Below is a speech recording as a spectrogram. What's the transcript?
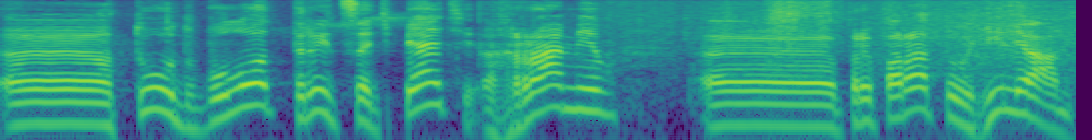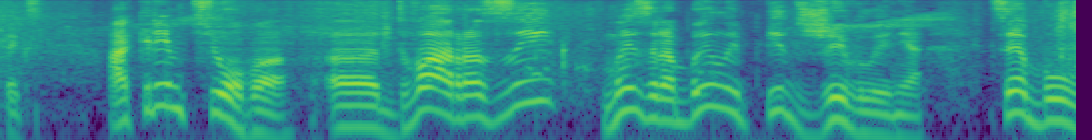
е, тут було 35 грамів е, препарату Гіліантекс. А крім цього, е, два рази ми зробили підживлення. Це був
